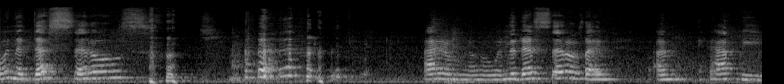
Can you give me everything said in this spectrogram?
when the dust settles, I don't know. When the dust settles, I'm I'm happy,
